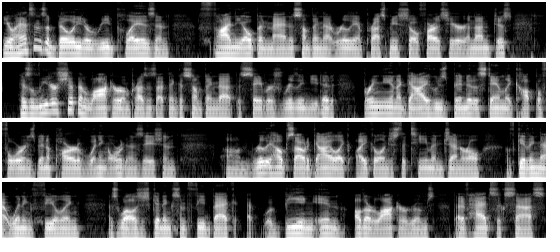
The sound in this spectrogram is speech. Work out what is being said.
Johansson's ability to read plays and find the open man is something that really impressed me so far this year. And then just his leadership and locker room presence, I think, is something that the Sabres really needed. Bringing in a guy who's been to the Stanley Cup before and has been a part of winning organization um, really helps out a guy like Eichel and just the team in general of giving that winning feeling, as well as just getting some feedback of being in other locker rooms that have had success.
